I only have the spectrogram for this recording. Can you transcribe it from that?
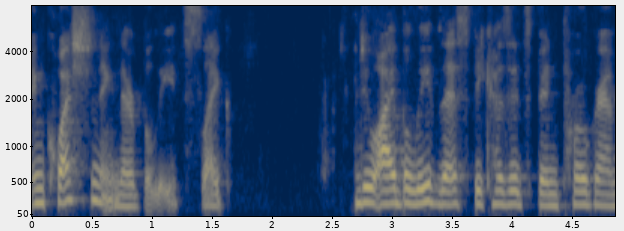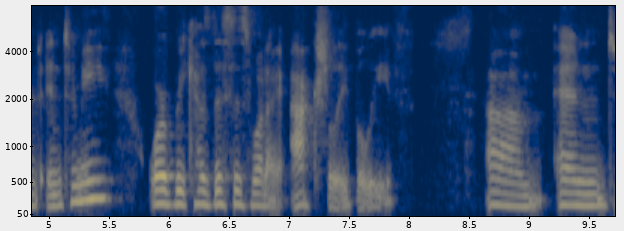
and questioning their beliefs. Like, do I believe this because it's been programmed into me, or because this is what I actually believe? Um, and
